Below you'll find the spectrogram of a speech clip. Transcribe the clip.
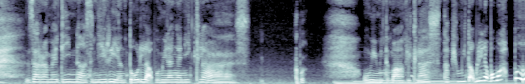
Zara Medina sendiri yang tolak peminangan ikhlas. Apa? Umi minta maaf ikhlas, tapi Umi tak boleh nak buat apa.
